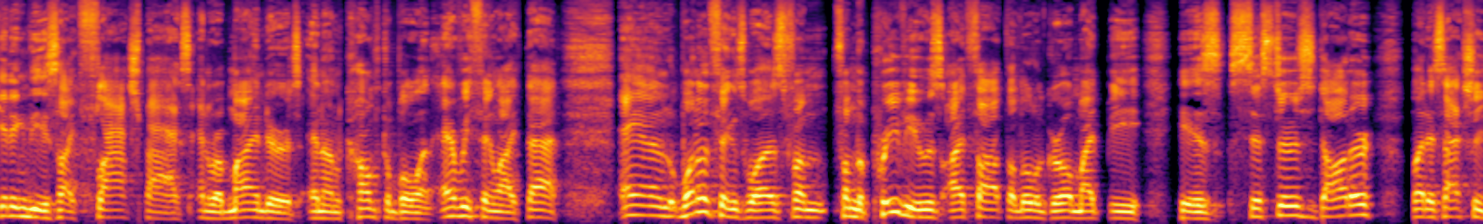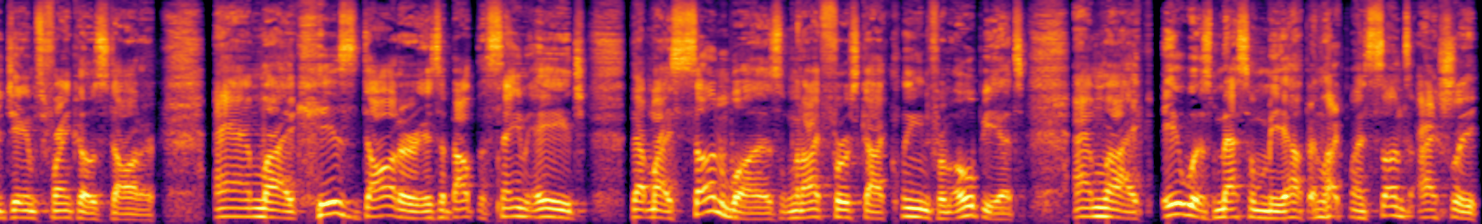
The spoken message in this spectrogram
getting these like flashbacks and reminders and uncomfortable and everything like that. And one of the things was from, from the previews, I thought the little girl might be his sister's daughter, but it's actually James Franco's daughter. And like his daughter is about the same age that my son was when I first got clean from opiates. And like, it was messing me up. And like my son's actually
